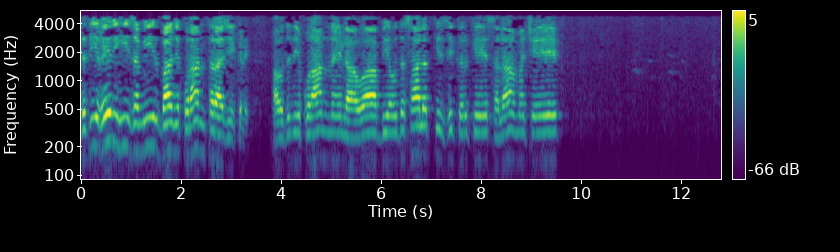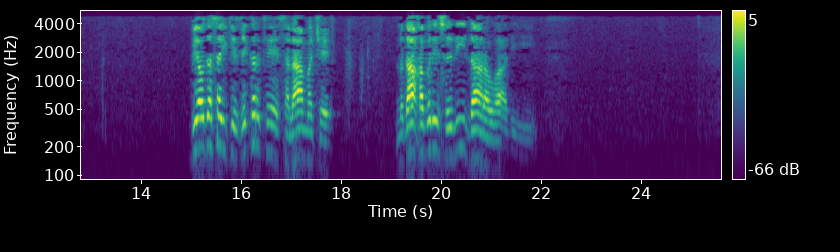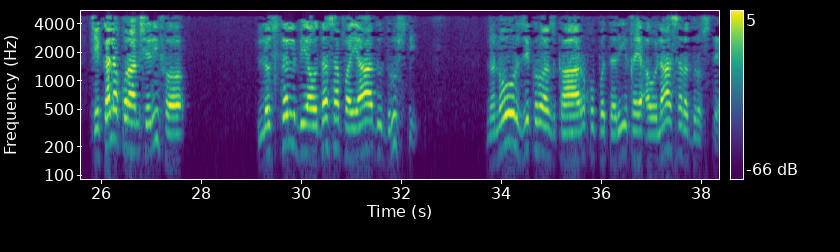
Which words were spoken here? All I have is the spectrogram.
د دې غیره ضمیر باز قران تراجه کړي او د دې قران نه علاوه بیا او د سالت کې ذکر کې سلام چه بیا او د سې کې ذکر کې سلام چه نو دا خبرې سړي دا روا دي چې کله قران شریف لستل بیا او د صف یاد درستی نو نور ذکر او اذکار خو په طریقه اولا سره درسته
